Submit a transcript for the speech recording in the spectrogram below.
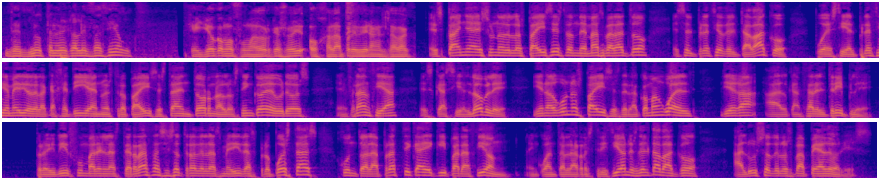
de no tener calefacción que yo como fumador que soy, ojalá prohibieran el tabaco. España es uno de los países donde más barato es el precio del tabaco, pues si el precio medio de la cajetilla en nuestro país está en torno a los 5 euros, en Francia es casi el doble y en algunos países de la Commonwealth llega a alcanzar el triple. Prohibir fumar en las terrazas es otra de las medidas propuestas junto a la práctica equiparación en cuanto a las restricciones del tabaco al uso de los vapeadores.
